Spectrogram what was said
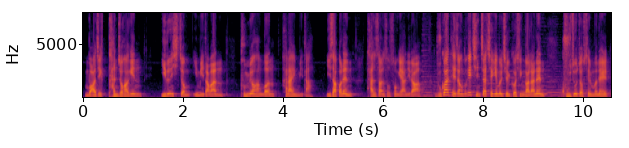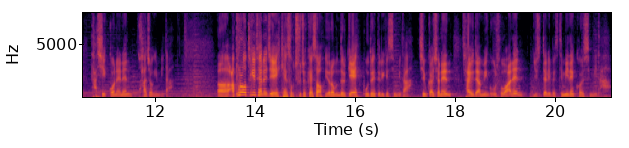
뭐 아직 단정하긴 이른 시점입니다만 분명한 건 하나입니다. 이 사건은 단순한 소송이 아니라 누가 대장동의 진짜 책임을 질 것인가라는 구조적 질문을 다시 꺼내는 과정입니다. 어, 앞으로 어떻게 되는지 계속 추적해서 여러분들께 보도해드리겠습니다. 지금까지 저는 자유대한민국을 소화하는 뉴스데리 베스트 미랭커였습니다.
